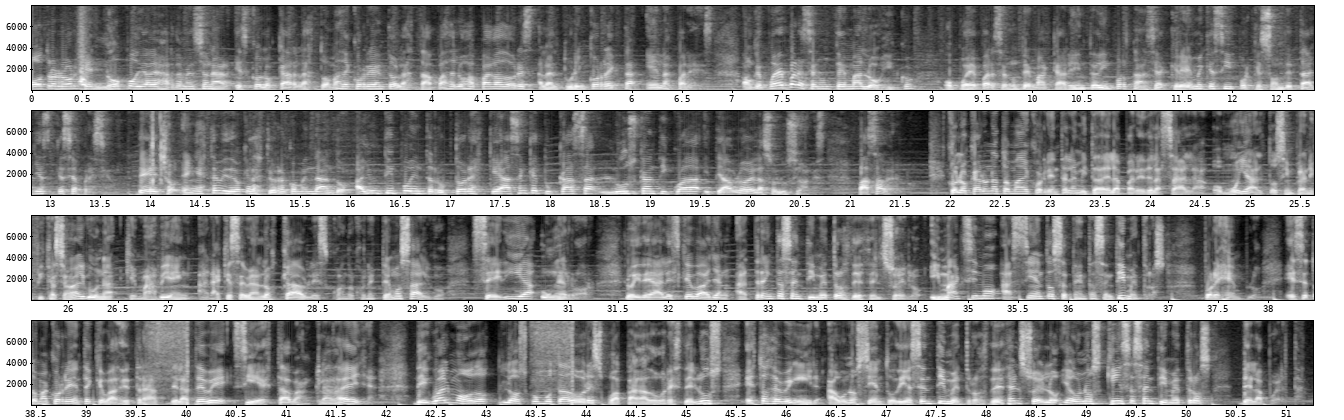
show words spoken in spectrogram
Otro error que no podía dejar de mencionar es colocar las tomas de corriente o las tapas de los apagadores a la altura incorrecta en las paredes. Aunque puede parecer un tema lógico o puede parecer un tema carente de importancia, créeme que sí porque son detalles que se aprecian. De hecho, en este video que les estoy recomendando hay un tipo de interruptores que hacen que tu casa luzca anticuada y te hablo de las soluciones. Pasa a verlo. Colocar una toma de corriente en la mitad de la pared de la sala o muy alto sin planificación alguna, que más bien hará que se vean los cables cuando conectemos algo, sería un error. Lo ideal es que vayan a 30 centímetros desde el suelo y máximo a 170 centímetros. Por ejemplo, ese toma corriente que va detrás de la TV si está anclada a ella. De igual modo, los conmutadores o apagadores de luz, estos deben ir a unos 110 centímetros desde el suelo y a unos 15 centímetros de la puerta.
